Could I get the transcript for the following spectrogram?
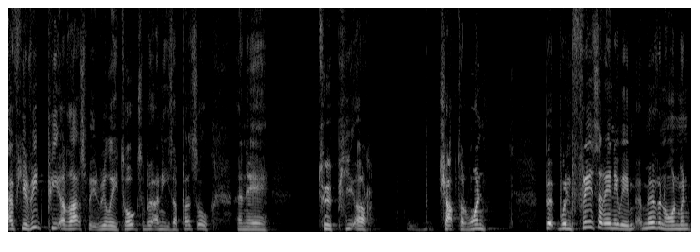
if you read Peter, that's what he really talks about in his epistle in uh, 2 Peter chapter 1. But when Fraser, anyway, moving on, when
